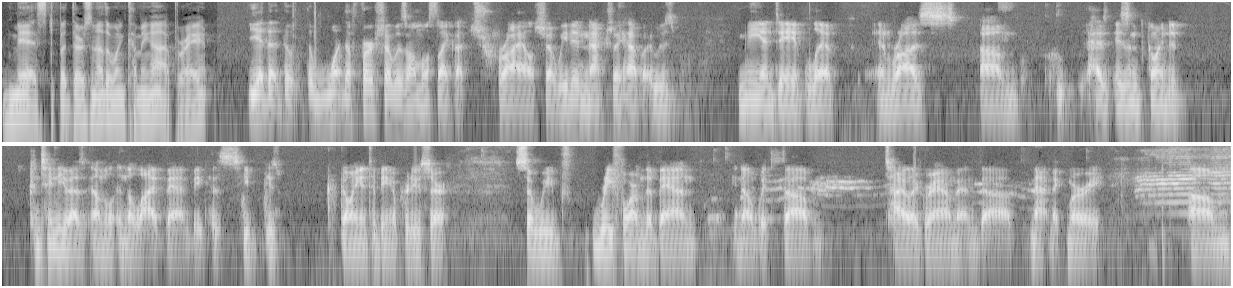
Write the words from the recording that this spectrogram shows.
missed, but there's another one coming up, right? Yeah, the the the, one, the first show was almost like a trial show. We didn't actually have it was me and Dave Lip and Roz, um, who has isn't going to continue as in the live band because he, he's going into being a producer. So we've reformed the band, you know, with um, Tyler Graham and uh, Matt McMurray. Um,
